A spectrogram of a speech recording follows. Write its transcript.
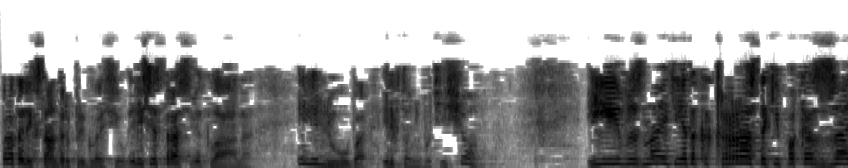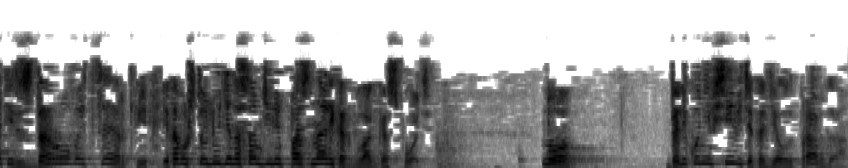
брат Александр пригласил, или сестра Светлана, или Люба, или кто-нибудь еще. И вы знаете, это как раз-таки показатель здоровой церкви и того, что люди на самом деле познали, как благ Господь. Но далеко не все ведь это делают, правда?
